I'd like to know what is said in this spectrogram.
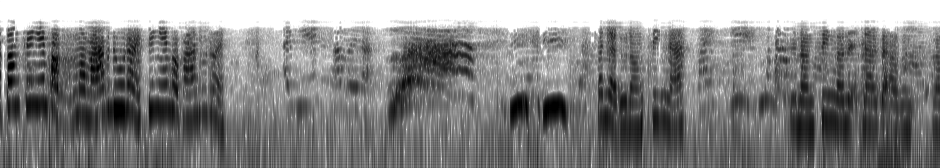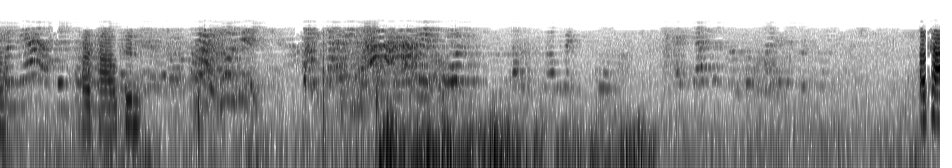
ดูหน่อยซิ่งให้ป๊าป๊าดูหน่อยไอ้พีชทำอะไรน่ะปัญญาดูน้องซิ่งนะ ดูน้องซิ่งแล้วเนี่ยนางจะเอาเราเอาเท้าขึ้น เอาเท้า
